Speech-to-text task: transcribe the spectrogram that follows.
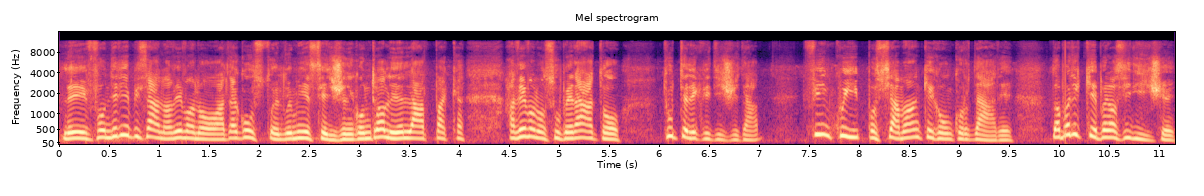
le fonderie Pisano avevano ad agosto del 2016 nei controlli dell'ARPAC avevano superato tutte le criticità Fin qui possiamo anche concordare, dopodiché però si dice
